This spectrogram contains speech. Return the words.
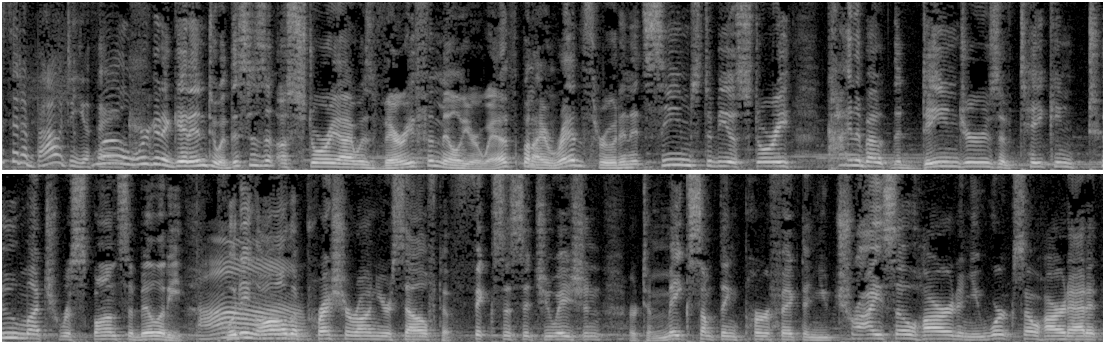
is it about, do you think? Well, we're going to get into it. This isn't a story I was very familiar with, but I mm-hmm. read through it, and it seems to be a story kind of about the dangers of taking too much responsibility, ah. putting all the pressure on yourself to fix a situation or to make something perfect, and you try so hard and you work so hard at it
